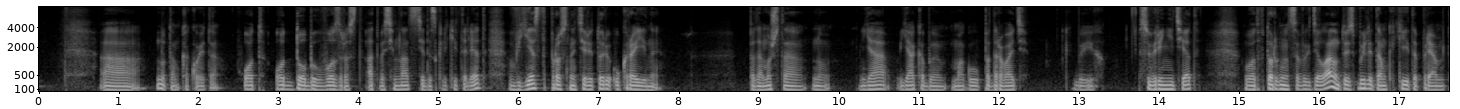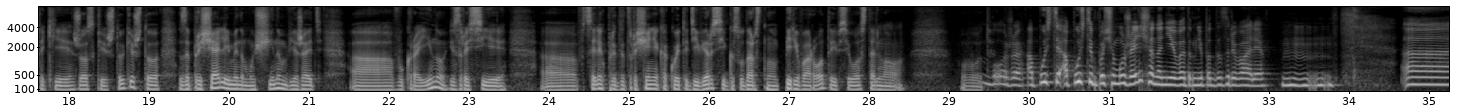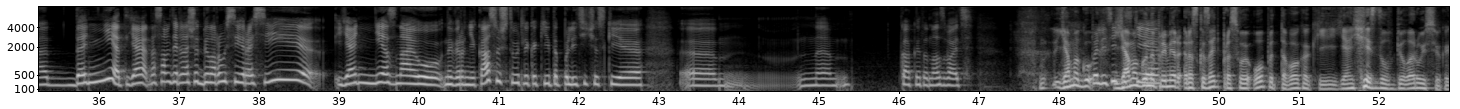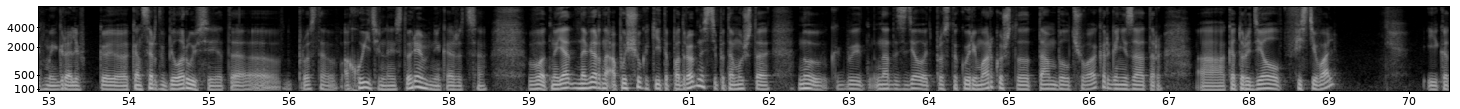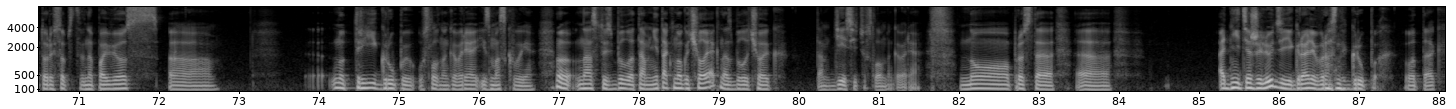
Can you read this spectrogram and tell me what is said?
ну там какой-то от, от до был возраст от 18 до скольки-то лет, въезд просто на территорию Украины. Потому что, ну, я якобы могу подорвать как бы их суверенитет, вот, вторгнуться в их дела. Ну, то есть были там какие-то прям такие жесткие штуки, что запрещали именно мужчинам въезжать а, в Украину из России а, в целях предотвращения какой-то диверсии, государственного переворота и всего остального. Вот. Боже, опустим, опустим, почему женщины они в этом не подозревали. А, да нет, я на самом деле насчет Беларуси и России я не знаю наверняка существуют ли какие-то политические, э, как это назвать, я могу, Политические... я могу, например, рассказать про свой опыт того, как я ездил в Белоруссию, как мы играли в концерт в Беларуси. Это просто охуительная история, мне кажется. Вот, но я, наверное, опущу какие-то подробности, потому что, ну, как бы надо сделать просто такую ремарку, что там был чувак, организатор, а, который делал фестиваль, и который, собственно, повез а, ну, три группы, условно говоря, из Москвы. Ну, нас, то есть, было там не так много человек, нас было человек там 10, условно говоря. Но просто э, одни и те же люди играли в разных группах. Вот так.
